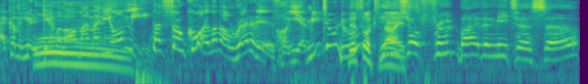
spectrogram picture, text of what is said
I come in here to gamble all my money on me. That's so cool. I love how red it is. Oh, yeah, me too, dude. This looks Here's nice. your fruit by the meter, sir.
